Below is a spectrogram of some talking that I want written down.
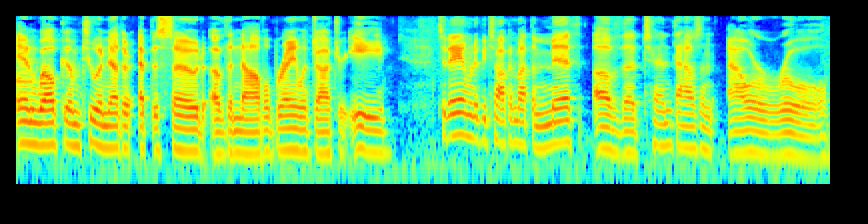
and welcome to another episode of the Novel Brain with Dr. E. Today I'm going to be talking about the myth of the 10,000 hour rule.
